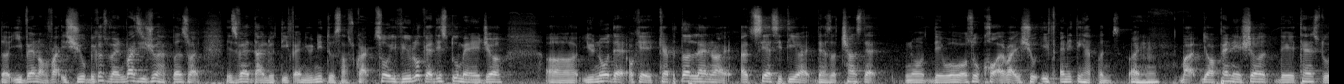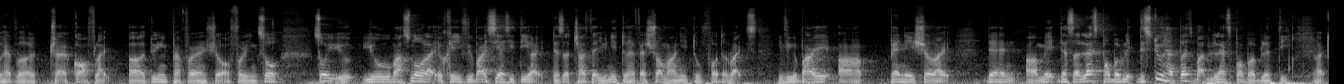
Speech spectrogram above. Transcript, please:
the event of right issue because when right issue happens, right, it's very dilutive and you need to subscribe. So if you look at these two manager, uh, you know that okay, CapitaLand, right, at CICT, right, there's a chance that you know they will also call a right issue if anything happens, right? Mhm. But your Pan Asia, they tends to have a track record of like uh, doing preferential offering. So so you you must know like okay, if you buy CICT, right, there's a chance that you need to have extra money to for the rights. If you buy uh, Pan Asia, right, then uh, there's a less probability. This still happens, but less probability, right?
